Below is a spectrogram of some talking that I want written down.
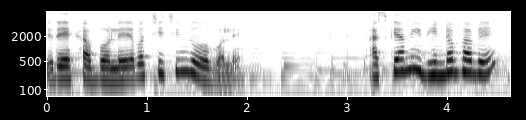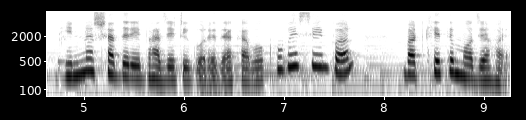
রেখা বলে, আবার চিচিঙ্গাও বলে। আজকে আমি ভিন্নভাবে ভিন্ন স্বাদের এই ভাজিটি করে দেখাবো। খুবই সিম্পল, বাট খেতে মজা হয়।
